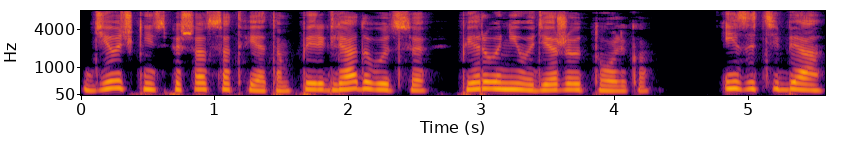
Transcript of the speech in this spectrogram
Девочки не спешат с ответом, переглядываются, первый не выдерживает только. Из-за тебя,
